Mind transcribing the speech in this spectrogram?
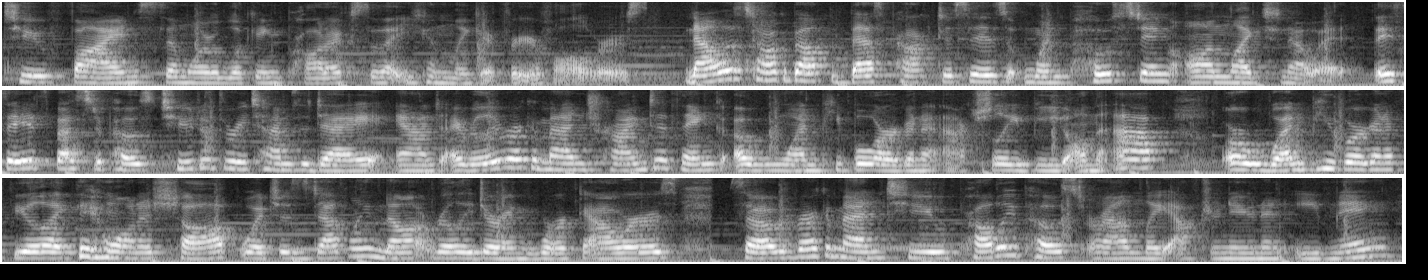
to find similar looking products so that you can link it for your followers. Now let's talk about the best practices when posting on Like to Know It. They say it's best to post two to three times a day, and I really recommend trying to think of when people are going to actually be on the app or when people are going to feel like they want to shop, which is definitely not really during work hours. So I would recommend to probably post around late afternoon and evening.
